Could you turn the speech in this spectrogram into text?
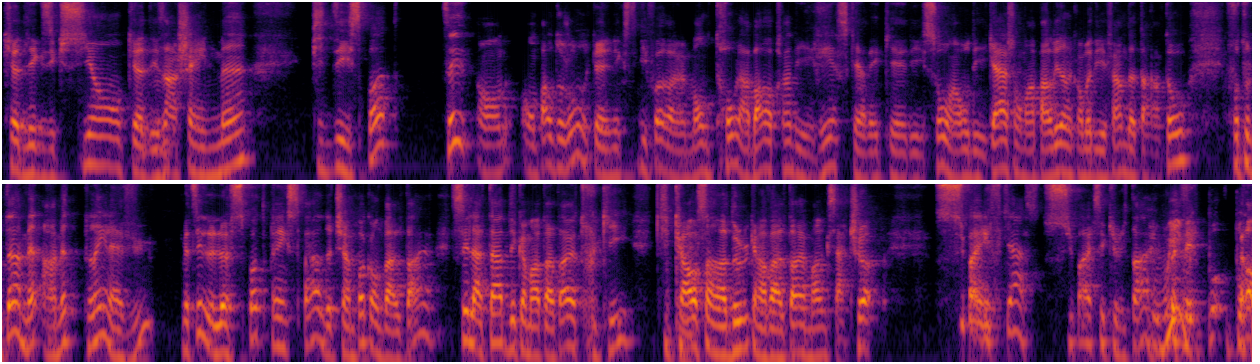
que de l'exécution, que des enchaînements, puis des spots. Tu sais, on, on parle toujours que NXT, des fois, euh, monte trop la barre, prend des risques avec euh, des sauts en haut des cages. On va en parler dans le combat des femmes de tantôt. Il faut tout le temps en mettre, en mettre plein la vue. Mais tu sais, le, le spot principal de Champa contre Walter, c'est la table des commentateurs truquée qui casse en deux quand Walter manque sa chop. Super efficace, super sécuritaire. Oui, mais pour- pourquoi,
